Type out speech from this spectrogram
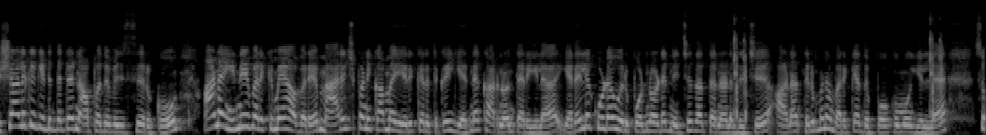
விஷாலுக்கு கிட்டத்தட்ட நாற்பது வயசு இருக்கும். ஆனால் இன்னை வரைக்குமே அவர் மேரேஜ் பண்ணிக்காம இருக்கிறதுக்கு என்ன காரணம் தெரியல. இடையில கூட ஒரு பொண்ணோட நிச்சயதார்த்தம் நடந்துச்சு. ஆனால் திருமணம் வரைக்கும் அது போகவும் இல்லை. ஸோ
